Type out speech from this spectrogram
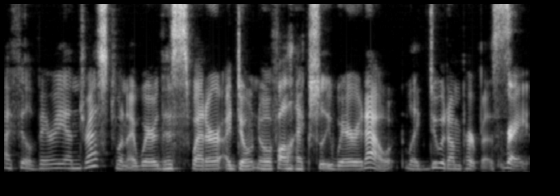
I feel very undressed when I wear this sweater. I don't know if I'll actually wear it out. Like, do it on purpose. Right.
